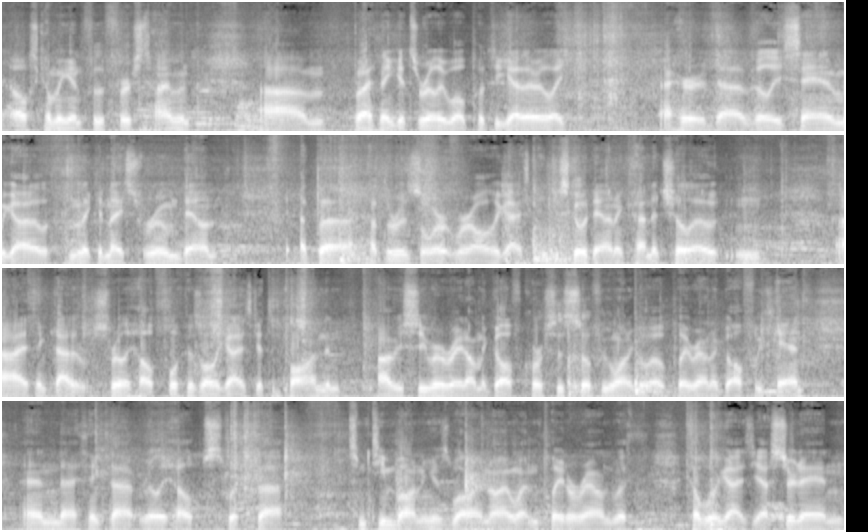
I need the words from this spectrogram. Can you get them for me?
else coming in for the first time. And um, but I think it's really well put together. Like I heard uh, Billy saying, we got like a nice room down at the at the resort where all the guys can just go down and kind of chill out. And uh, I think that was really helpful because all the guys get to bond. And obviously we're right on the golf courses, so if we want to go out play around the golf, we can. And I think that really helps with. Uh, some team bonding as well. I know I went and played around with a couple of guys yesterday, and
